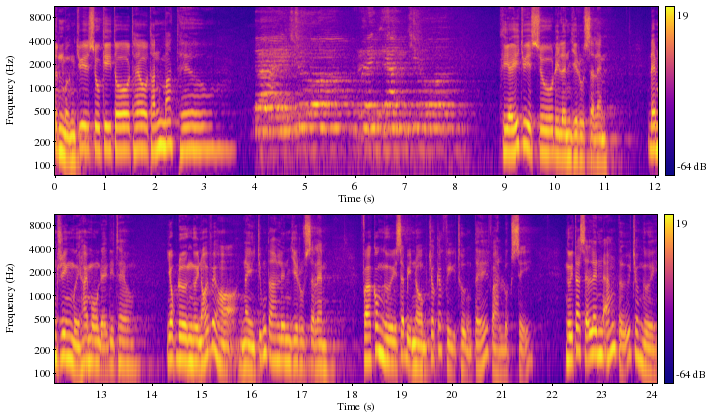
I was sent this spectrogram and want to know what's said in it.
Tin mừng Chúa Giêsu Kitô theo Thánh Matthew. Lạy Chúa, vinh danh Chúa. Khi ấy Chúa Giêsu đi lên Jerusalem, đem riêng 12 môn đệ đi theo. Dọc đường người nói với họ, này chúng ta lên Jerusalem, và con người sẽ bị nộp cho các vị thượng tế và luật sĩ. Người ta sẽ lên án tử cho người,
